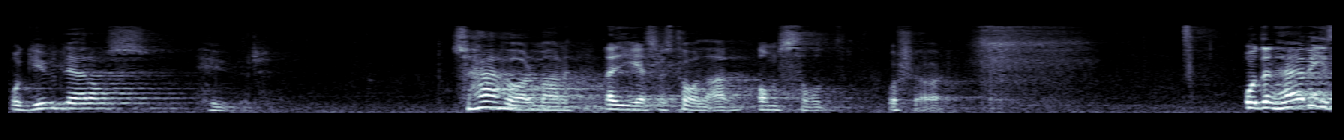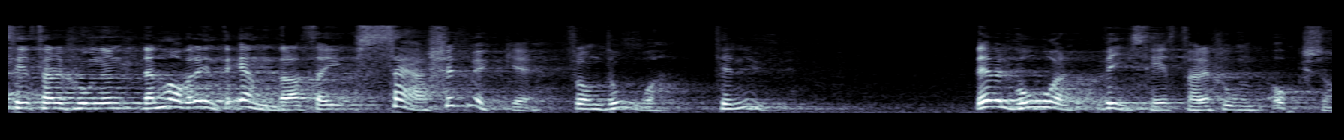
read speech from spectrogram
Och Gud lär oss hur. Så här hör man när Jesus talar om sådd och skörd. Och den här vishetstraditionen den har väl inte ändrat sig särskilt mycket från då till nu. Det är väl vår vishetstradition också,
